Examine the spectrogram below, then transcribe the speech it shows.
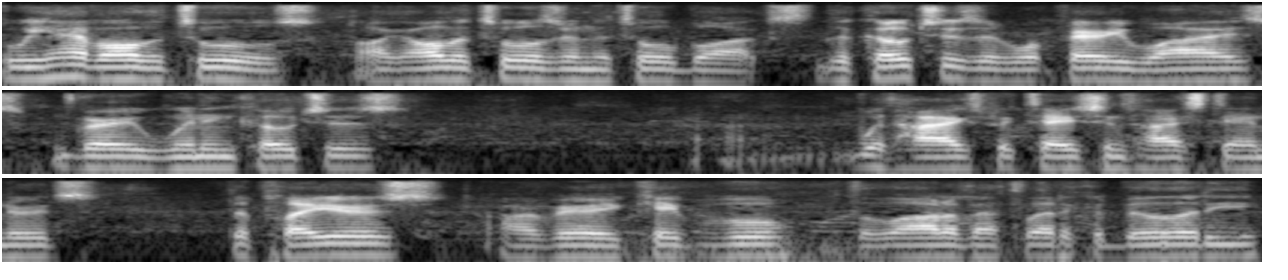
we have all the tools. Like all the tools are in the toolbox. The coaches are very wise, very winning coaches, uh, with high expectations, high standards. The players are very capable with a lot of athletic ability,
